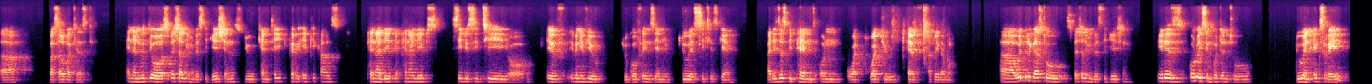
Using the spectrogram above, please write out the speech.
uh, test. And then with your special investigations, you can take periapicals, penalips, CBCT, or if even if you, you go fancy and you do a CT scan, but it just depends on what, what you have available. Uh, with regards to special investigation, it is always important to do an X-ray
